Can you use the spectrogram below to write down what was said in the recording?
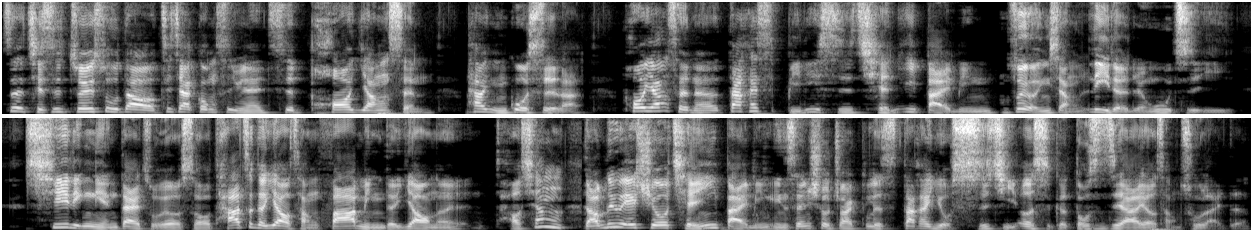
这其实追溯到这家公司原来是 Paul Youngson，他已经过世了。Paul Youngson 呢，大概是比利时前一百名最有影响力的人物之一。七零年代左右的时候，他这个药厂发明的药呢，好像 WHO 前一百名 Essential Drug List 大概有十几二十个都是这家药厂出来的。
